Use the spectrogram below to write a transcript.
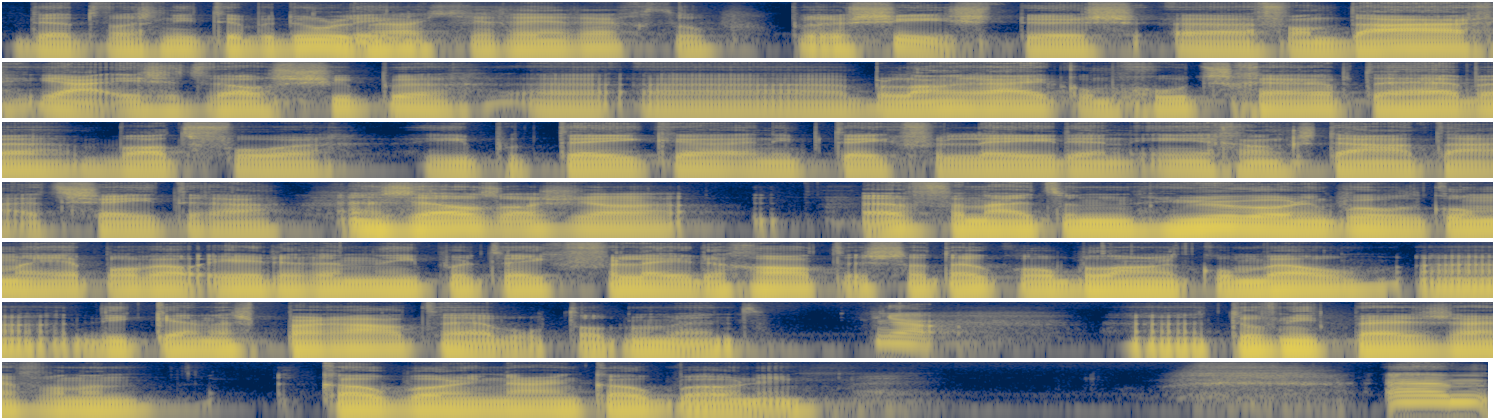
dat was niet de bedoeling. daar had je geen recht op. Precies, dus eh, vandaar ja, is het wel super eh, eh, belangrijk om goed scherp te hebben wat voor hypotheken en hypotheekverleden en ingangsdata, et cetera. En zelfs als je vanuit een huurwoning bijvoorbeeld komt, maar je hebt al wel eerder een hypotheekverleden gehad, is dat ook wel belangrijk om wel eh, die kennis paraat te hebben op dat moment. Ja. Eh, het hoeft niet per se zijn van een koopwoning naar een koopwoning. Ehm,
